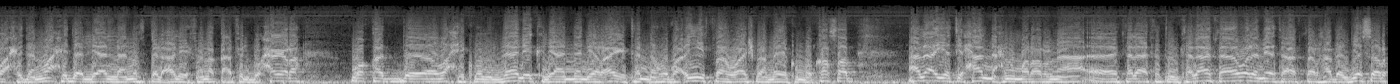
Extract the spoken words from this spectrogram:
واحدا واحدا لئلا نثقل عليه فنقع في البحيرة. وقد ضحكوا من ذلك لأنني رأيت أنه ضعيف فهو أشبه ما يكون بالقصب. على أي حال نحن مررنا آه، ثلاثة ثلاثة ولم يتأثر هذا الجسر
